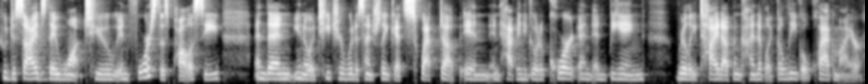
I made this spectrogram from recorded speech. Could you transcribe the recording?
who decides they want to enforce this policy. And then you know a teacher would essentially get swept up in in having to go to court and and being really tied up in kind of like a legal quagmire.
